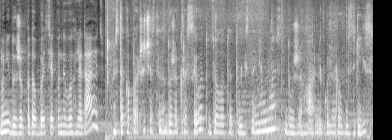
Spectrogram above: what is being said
Мені дуже подобається, як вони виглядають. Ось така перша частина дуже красива. Тут золоте тиснення у нас, дуже гарний кольоровий зріз.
